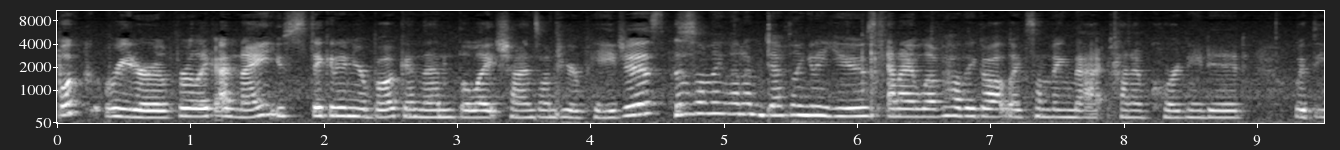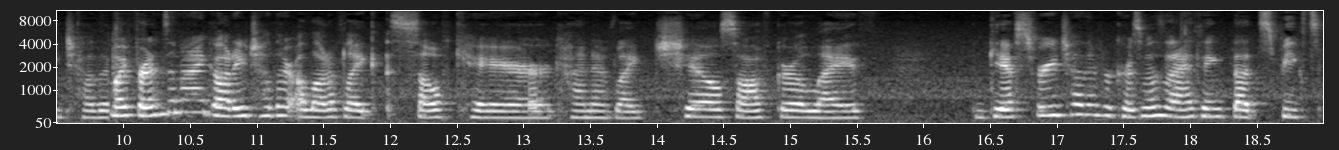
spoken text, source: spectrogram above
book reader. For like a night you stick it in your book and then the light shines onto your pages. This is something that i'm definitely going to use and i love how they got like something that kind of coordinated with each other. My friends and i got each other a lot of like self-care kind of like chill soft girl life gifts for each other for Christmas and I think that speaks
